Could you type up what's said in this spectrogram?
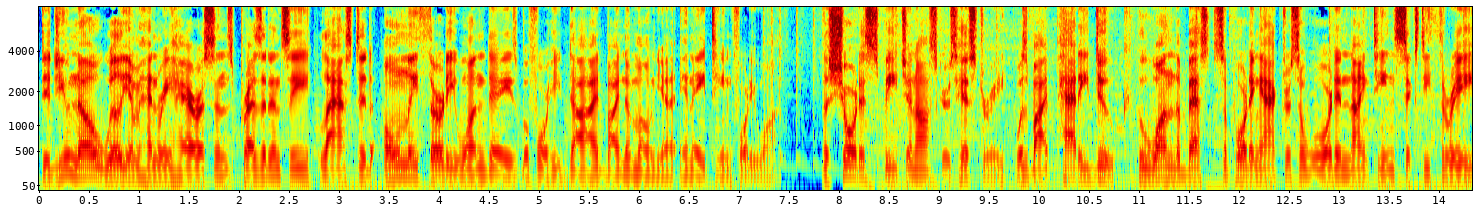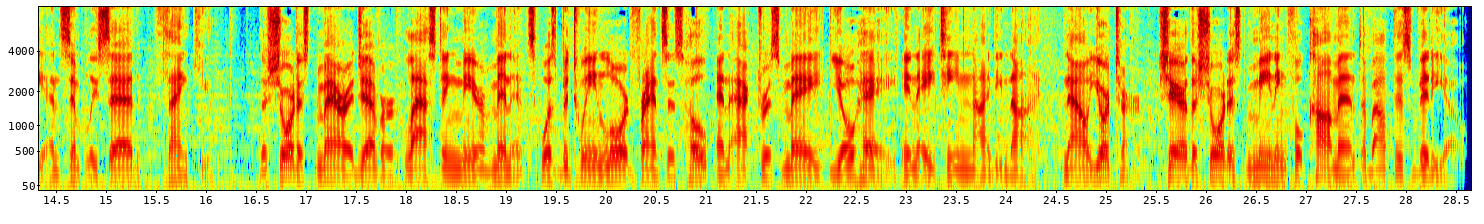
Did you know William Henry Harrison's presidency lasted only 31 days before he died by pneumonia in 1841? The shortest speech in Oscars history was by Patty Duke, who won the Best Supporting Actress Award in 1963 and simply said, thank you. The shortest marriage ever, lasting mere minutes, was between Lord Francis Hope and actress May Yohe in 1899. Now your turn. Share the shortest meaningful comment about this video.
